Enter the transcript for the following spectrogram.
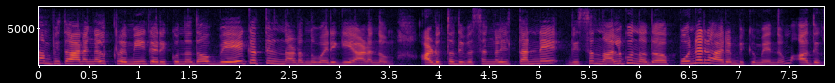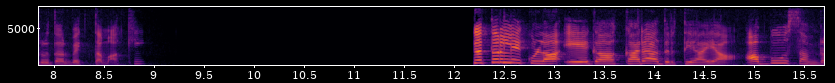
സംവിധാനങ്ങൾ ക്രമീകരിക്കുന്നത് വേഗത്തിൽ നടന്നു വരികയാണെന്നും അടുത്ത ദിവസങ്ങളിൽ തന്നെ വിസ നൽകുന്നത് പുനരാരംഭിക്കുമെന്നും അധികൃതർ വ്യക്തമാക്കി. ഖത്തറിലേക്കുള്ള ഏക കര അതിർത്തിയായ അബു സംറ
